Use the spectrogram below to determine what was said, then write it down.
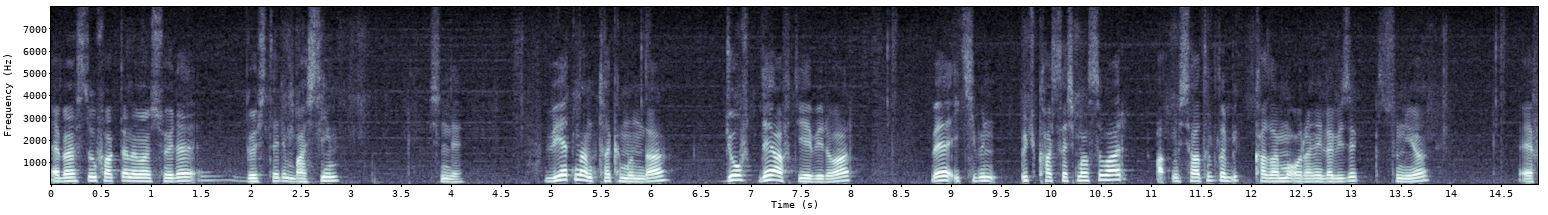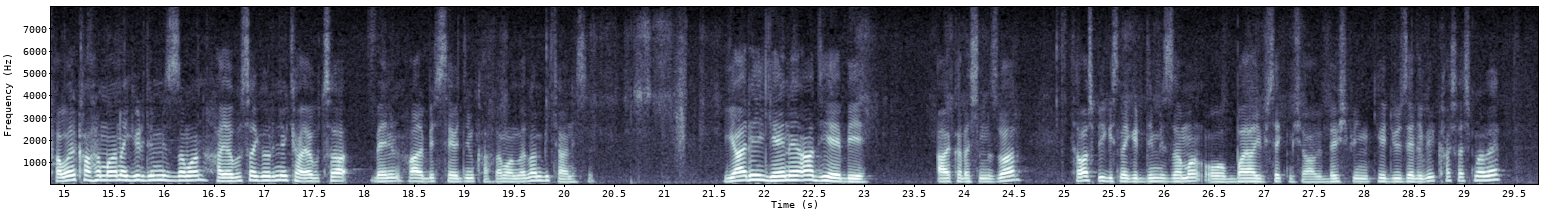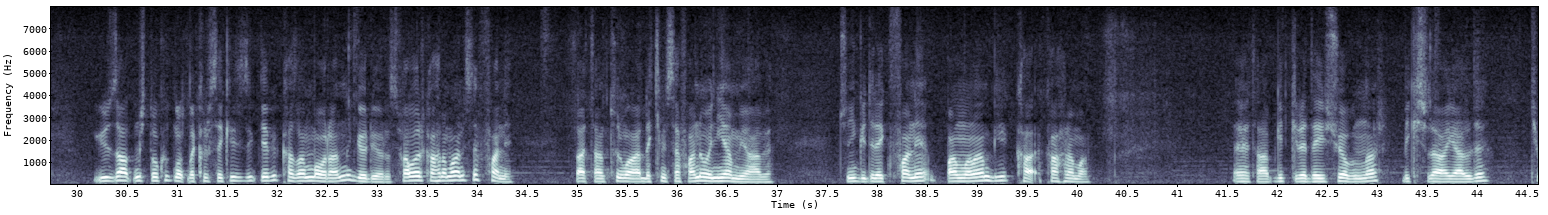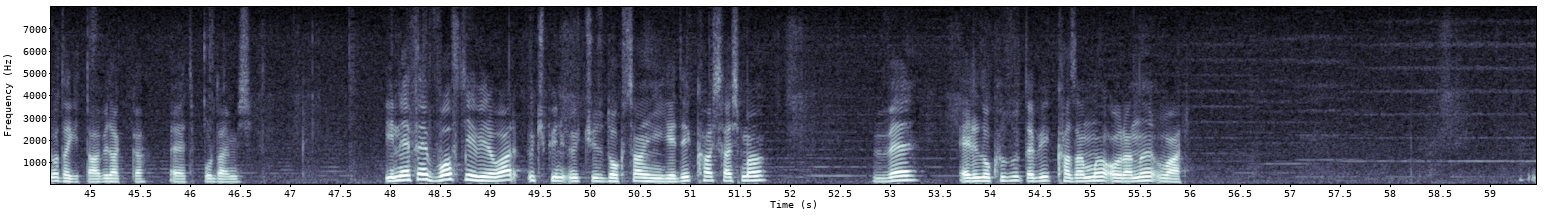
E ufaktan hemen şöyle göstereyim başlayayım. Şimdi Vietnam takımında Geoff Deaf diye biri var. Ve 2003 karşılaşması var. 66'lıkla bir kazanma oranıyla bize sunuyor. E, favori kahramana girdiğimiz zaman Hayabusa görünüyor ki Hayabusa benim harbi sevdiğim kahramanlardan bir tanesi. Yari YNA diye bir arkadaşımız var. Savaş bilgisine girdiğimiz zaman o bayağı yüksekmiş abi. 5751 karşılaşma ve %69.48'lik de bir kazanma oranını görüyoruz. Favori kahraman ise Fanny. Zaten turnuvalarda kimse Fanny oynayamıyor abi. Çünkü direkt Fanny banlanan bir ka- kahraman. Evet abi gitgide değişiyor bunlar. Bir kişi daha geldi. Ki o da gitti abi bir dakika. Evet buradaymış. INF Wolf diye biri var. 3397 karşılaşma ve 59'luk da bir kazanma oranı var.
